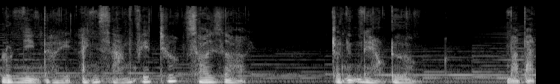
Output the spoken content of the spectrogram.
luôn nhìn thấy ánh sáng phía trước soi rọi cho những nẻo đường mà bạn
